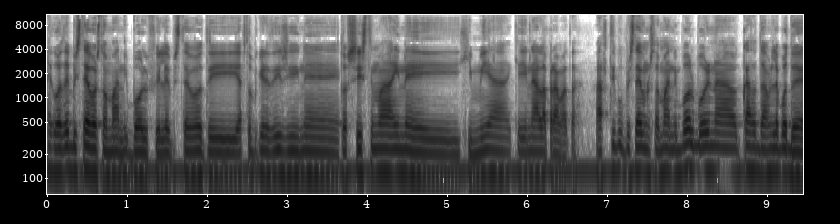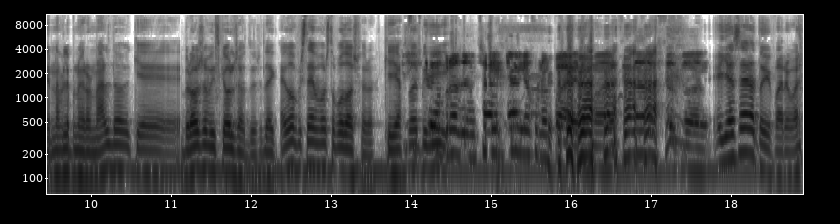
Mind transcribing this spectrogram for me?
Εγώ δεν πιστεύω στο Moneyball, φίλε. Πιστεύω ότι αυτό που κερδίζει είναι το σύστημα, είναι η χημεία και είναι άλλα πράγματα. Αυτοί που πιστεύουν στο Moneyball μπορεί να κάθονται να, βλέπονται, να βλέπουν Ρονάλντο και Μπρόζοβιτς και όλους αυτούς. Εγώ πιστεύω στο ποδόσφαιρο. Και γι' αυτό Επειδή... επειδή. Ο Μπρόζεβιτς, άλλοι και άλλοι έχουν πάει. ρε, μα. Τι ήταν αυτό τώρα. Ε, για σένα το είπα, ρε μάνα.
